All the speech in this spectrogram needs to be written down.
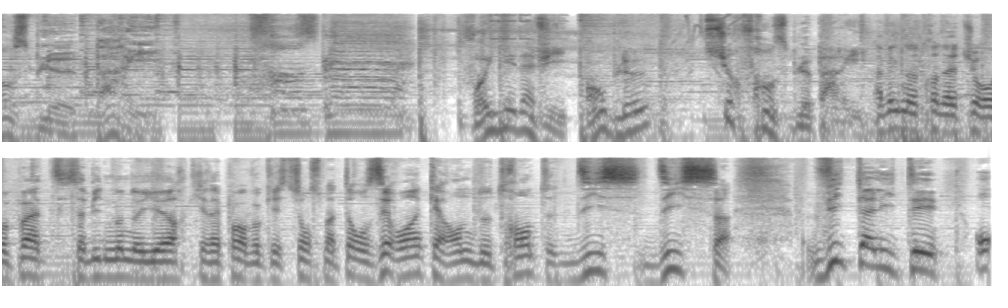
France Bleu Paris. Voyez la vie en bleu sur France Bleu Paris. Avec notre naturopathe Sabine Monoyer qui répond à vos questions ce matin au 01 42 30 10 10. Vitalité. On,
